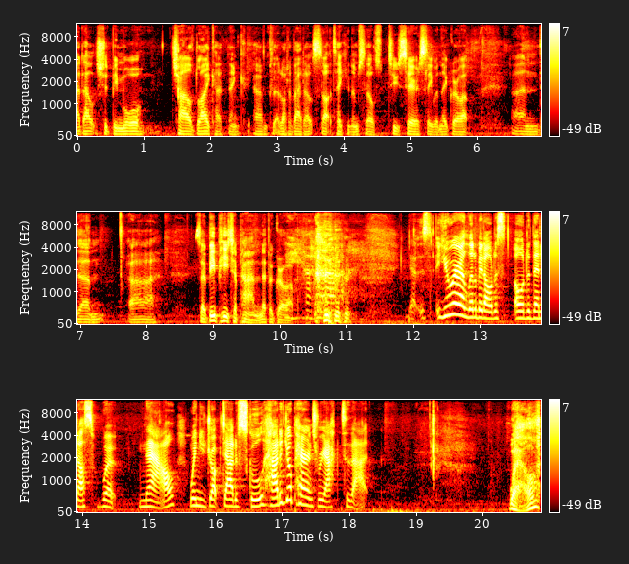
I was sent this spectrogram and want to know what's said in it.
adults should be more childlike, I think. Um, a lot of adults start taking themselves too seriously when they grow up. And um, uh, so be Peter Pan, never grow up. Yeah, s- You were a little bit older, older than us were now when you dropped out of school. How did your parents react to that? Well,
